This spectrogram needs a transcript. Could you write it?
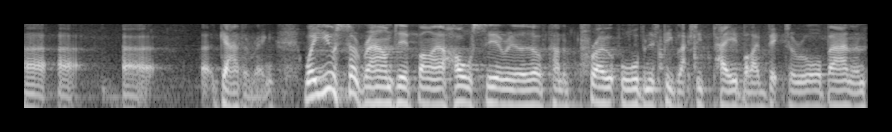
uh, uh, uh, gathering, where you're surrounded by a whole series of kind of pro-Orbanist people actually paid by Viktor Orban and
